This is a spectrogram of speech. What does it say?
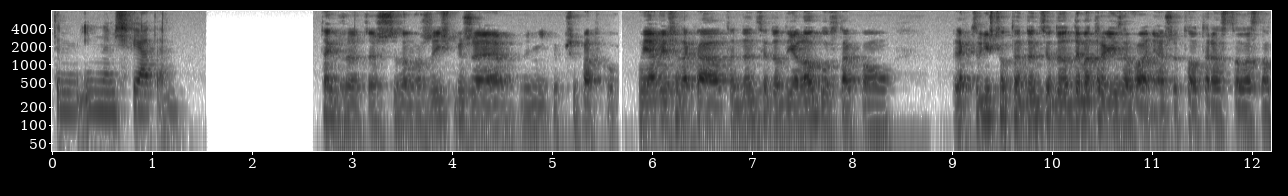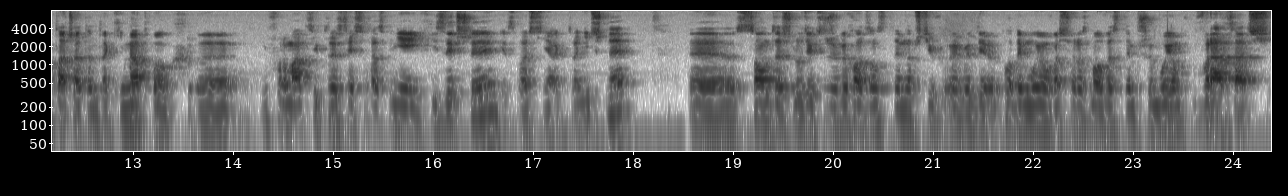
tym innym światem. Także też zauważyliśmy, że w przypadku pojawia się taka tendencja do dialogu z taką elektroniczną tendencją do dematerializowania, że to teraz co nas otacza, ten taki natłok y, informacji, który jest coraz mniej fizyczny, jest właśnie elektroniczny. Y, są też ludzie, którzy wychodzą z tym naprzeciw, podejmują właśnie rozmowę z tym, próbują wracać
